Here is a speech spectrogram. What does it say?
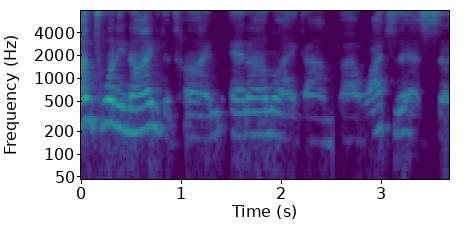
I'm 29 at the time, and I'm like, um, uh, watch this. So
